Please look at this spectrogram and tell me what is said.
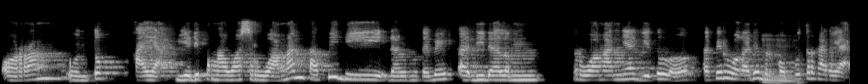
orang untuk kayak jadi pengawas ruangan tapi di dalam UTB uh, di dalam ruangannya gitu loh tapi ruangannya hmm. berkomputer kayak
